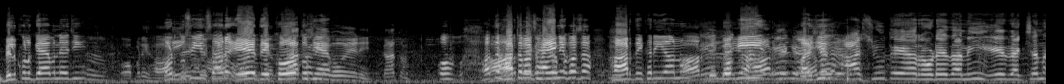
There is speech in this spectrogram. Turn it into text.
ਬਿਲਕੁਲ ਗਾਇਬ ਨੇ ਜੀ। ਹੁਣ ਤੁਸੀਂ ਸਰ ਇਹ ਦੇਖੋ ਤੁਸੀਂ ਗਾਇਬ ਹੋਏ ਨੇ? ਕਾਹਤੋਂ? ਉਹ ਹੱਥ ਹੱਥ ਵਸ ਹੈ ਨਹੀਂ ਕੁਛ। ਹਾਰ ਦਿਖ ਰਹੀ ਆ ਉਹਨੂੰ ਕਿਉਂਕਿ ਬਾਈ ਜੀ ਆਸ਼ੂ ਤੇ ਅਰੋੜੇ ਦਾ ਨਹੀਂ ਇਹ ਇਲੈਕਸ਼ਨ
